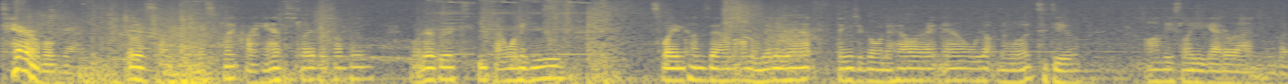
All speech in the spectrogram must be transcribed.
terrible grab. It was like misclick, my hand slid or something. Whatever excuse I want to use. Swain comes down on the mini ramp. Things are going to hell right now. We don't know what to do. Obviously you gotta run, but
